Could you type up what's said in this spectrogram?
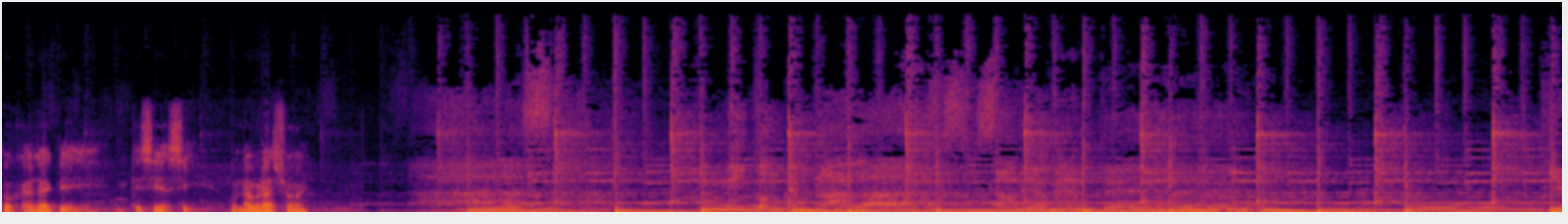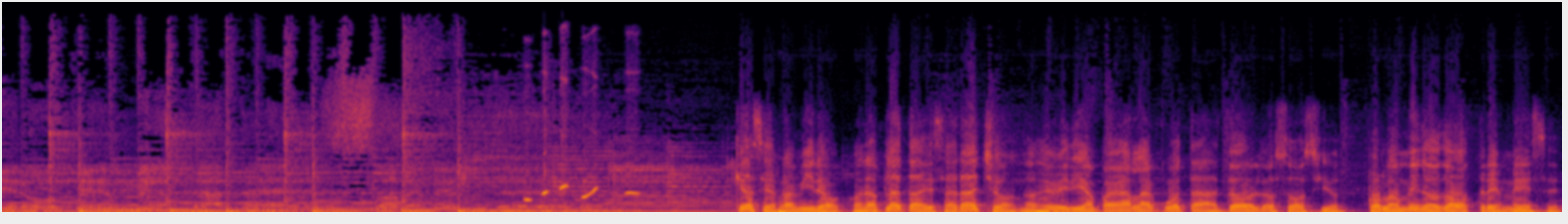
Ojalá que, que sea así. Un abrazo, ¿eh? ¿Qué haces, Ramiro? Con la plata de Saracho nos deberían pagar la cuota a todos los socios. Por lo menos dos, tres meses.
